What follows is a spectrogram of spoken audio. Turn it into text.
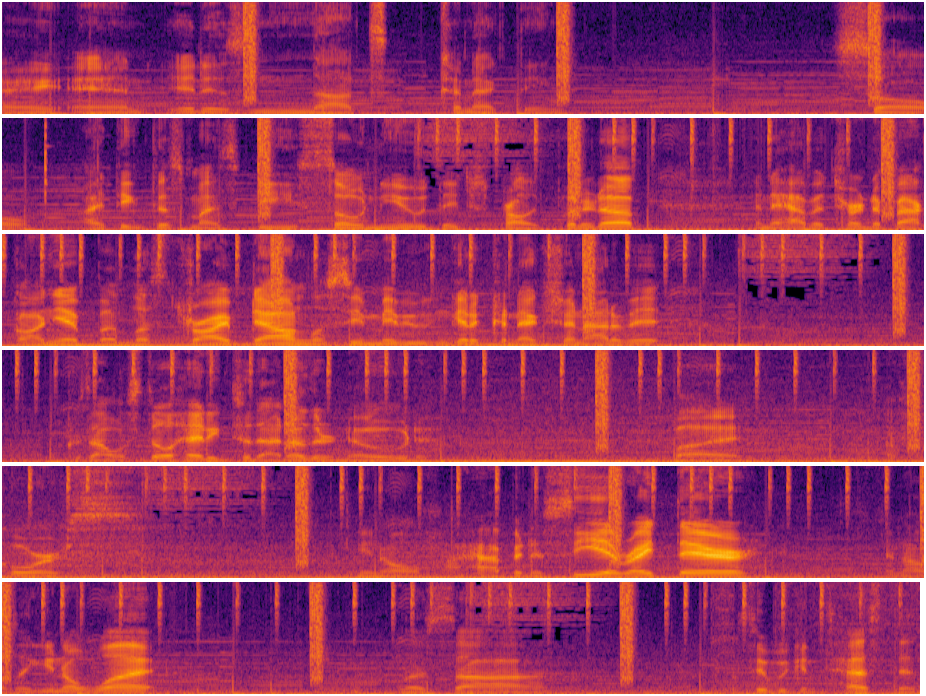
Okay, and it is not connecting. So I think this must be so new. They just probably put it up and they haven't turned it back on yet. But let's drive down. Let's see maybe we can get a connection out of it. Because I was still heading to that other node. But of course, you know, I happened to see it right there. And I was like, you know what? Let's uh let's see if we can test it.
